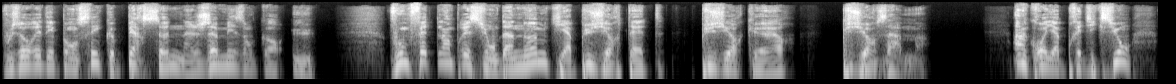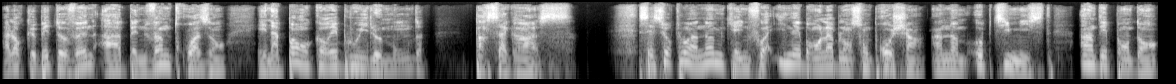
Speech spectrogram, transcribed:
Vous aurez des pensées que personne n'a jamais encore eues. Vous me faites l'impression d'un homme qui a plusieurs têtes, plusieurs cœurs, plusieurs âmes. Incroyable prédiction, alors que Beethoven a à peine 23 ans et n'a pas encore ébloui le monde par sa grâce. C'est surtout un homme qui a une foi inébranlable en son prochain, un homme optimiste, indépendant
